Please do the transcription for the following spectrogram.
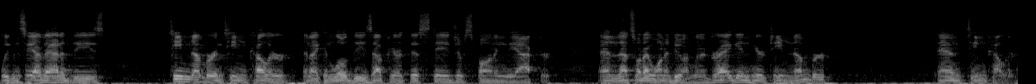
we can see I've added these team number and team color, and I can load these up here at this stage of spawning the actor. And that's what I want to do. I'm going to drag in here team number and team color.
